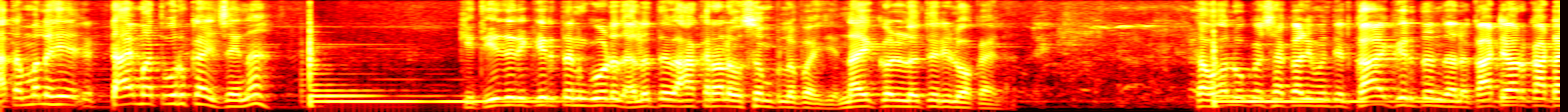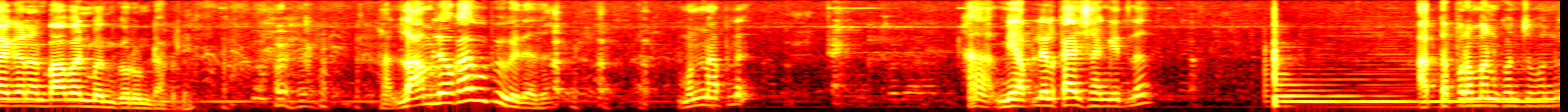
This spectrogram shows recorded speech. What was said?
आता मला हे टायमात उरकायचं आहे ना. किती जरी कीर्तन गोड झालं तर अकराला संपलं पाहिजे. नाही कळलं तरी लोकायला. तेव्हा लोक सकाळी म्हणतात काय कीर्तन झालं? काट्यावर काटा गेला आणि बाबांनी बंद करून टाकले. हां लांबल्यावर काय उपयोग आहे त्याचा? म्हणून आपलं हां मी आपल्याला काय सांगितलं? आत्ता प्रमाण कोणचं म्हणू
